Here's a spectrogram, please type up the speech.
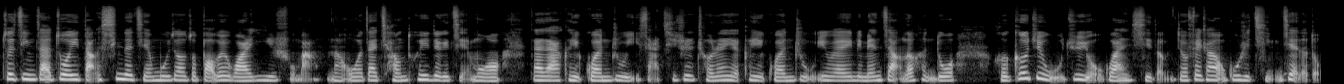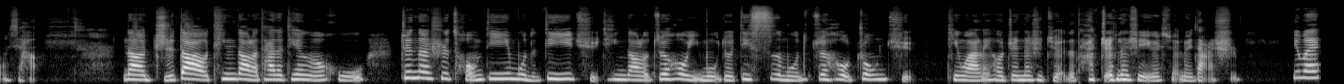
最近在做一档新的节目，叫做《宝贝玩艺术》嘛，那我在强推这个节目哦，大家可以关注一下。其实成人也可以关注，因为里面讲的很多和歌剧、舞剧有关系的，就非常有故事情节的东西哈。那直到听到了他的《天鹅湖》，真的是从第一幕的第一曲听到了最后一幕，就第四幕的最后终曲，听完了以后，真的是觉得他真的是一个旋律大师。因为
